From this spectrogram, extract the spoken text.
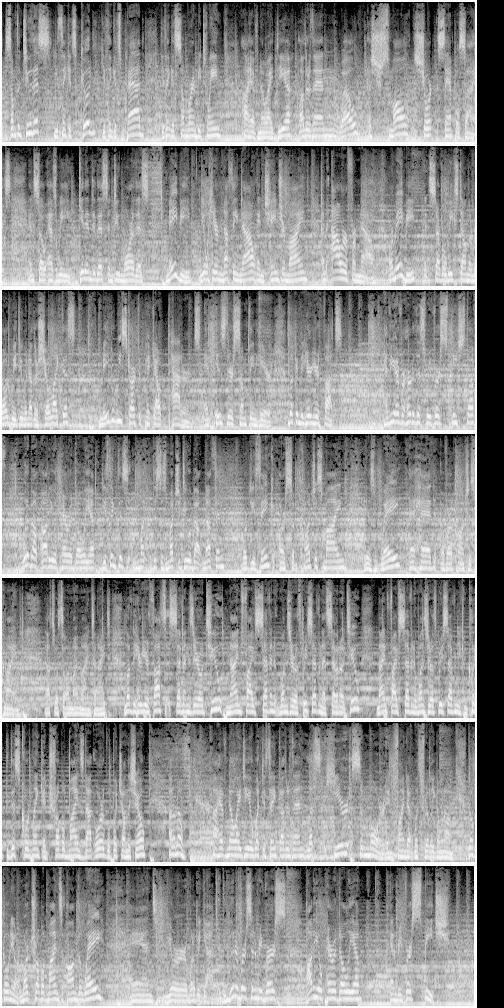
Something to this? You think it's good? You think it's bad? You think it's somewhere in between? I have no idea, other than, well, a sh- small, short sample size. And so, as we get into this and do more of this, maybe you'll hear nothing now and change your mind an hour from now. Or maybe it's several weeks down the road, we do another show like this. Maybe we start to pick out patterns. And is there something here? Looking to hear your thoughts. Have you ever heard of this reverse speech stuff? What about audio pareidolia? Do you think this mu- this is much ado about nothing, or do you think our subconscious mind is way ahead of our conscious mind? That's what's on my mind tonight. Love to hear your thoughts at 702 957 1037. That's 702 957 1037. You can click the Discord link at troubledminds.org. We'll put you on the show. I don't know. I have no idea what to think other than let's hear some more and find out what's really going on. Don't go anywhere. More Troubled Minds on the way. And your, what do we got? The Universe in Reverse, Audio Pareidolia, and Reverse Speech.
